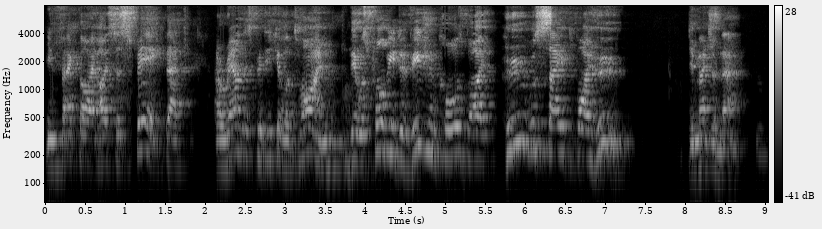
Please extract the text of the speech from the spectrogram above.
In fact, I, I suspect that around this particular time, there was probably a division caused by who was saved by who. Do you imagine that? Can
